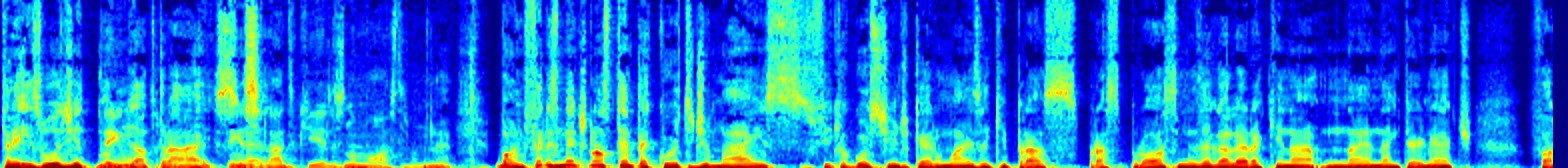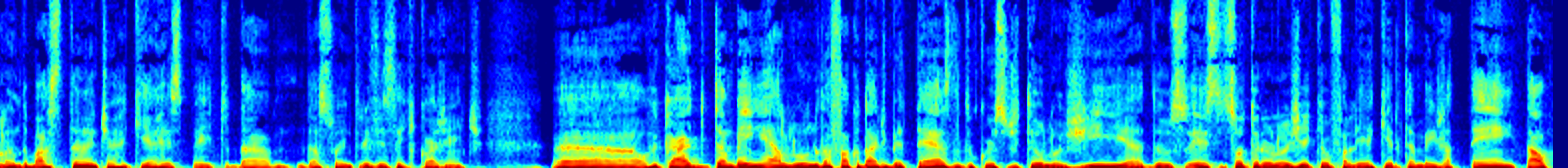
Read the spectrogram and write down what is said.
três ruas de, Tem um outro atrás. Tem esse é. lado que eles não mostram. Né? Bom, infelizmente nosso tempo é curto demais. Fica gostinho de quero mais aqui para as próximas. E a galera aqui na, na, na internet falando bastante aqui a respeito da, da sua entrevista aqui com a gente. Eh, o Ricardo também é aluno da Faculdade Bethesda, do curso de Teologia, do, esse soteriologia que eu falei aqui, ele também já tem e tal.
